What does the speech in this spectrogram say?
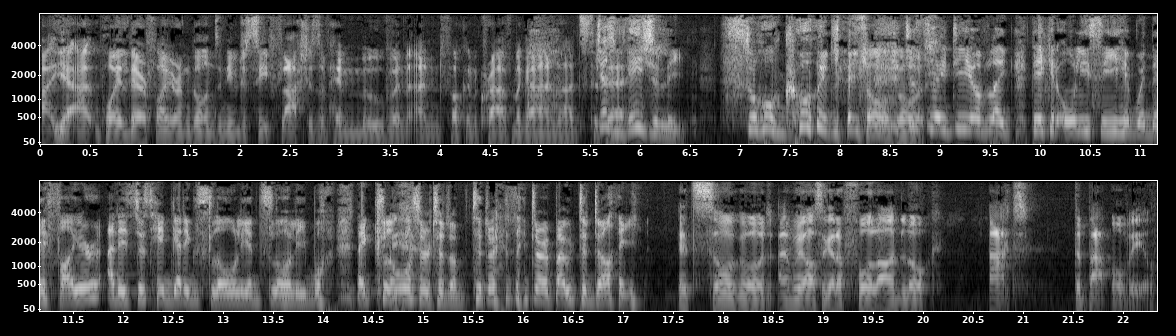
Uh, yeah, uh, while they're firing guns, and you just see flashes of him moving and fucking Krav Maga and lads to just death. visually so good like So good. just the idea of like they can only see him when they fire and it's just him getting slowly and slowly more like closer to them to their, like they're about to die It's so good, and we also get a full-on look at the Batmobile.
